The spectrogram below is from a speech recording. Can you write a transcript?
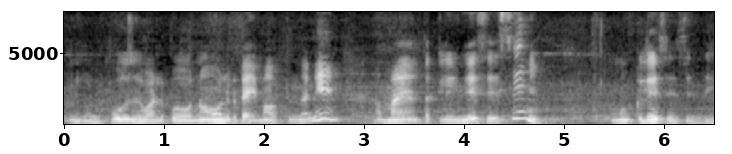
ఇదిగోండి పూజ వాళ్ళు పో నోళ్ళకి టైం అవుతుందని అమ్మాయి అంతా క్లీన్ చేసేసి ముగ్గులు వేసేసింది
